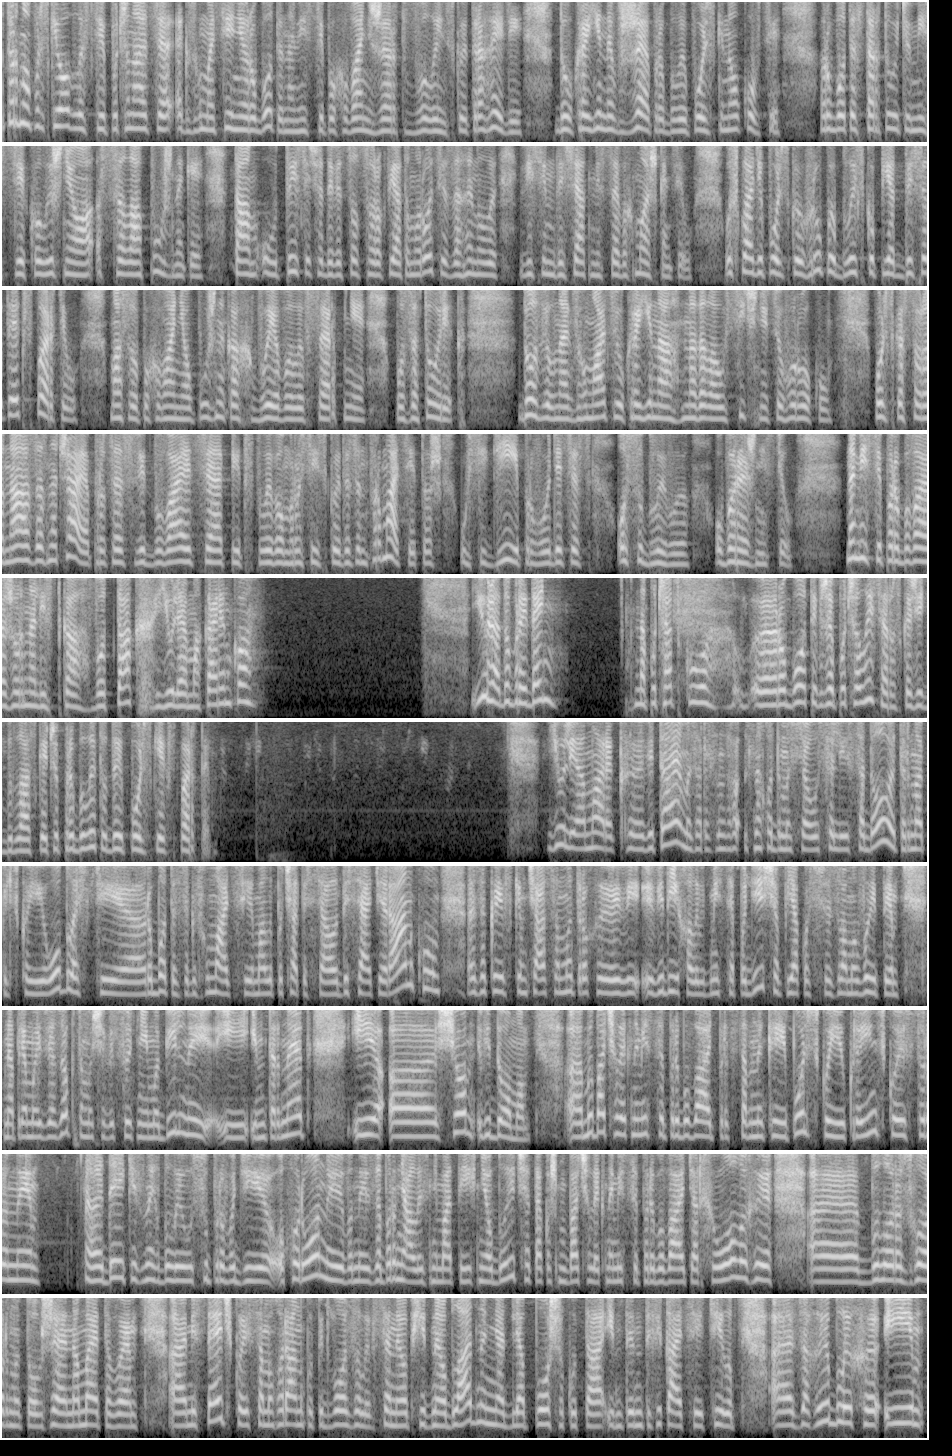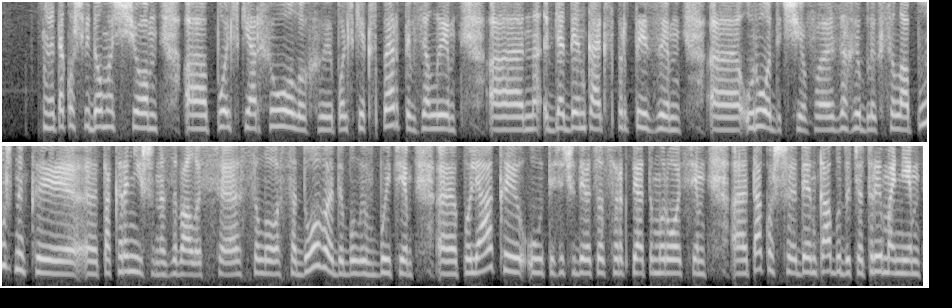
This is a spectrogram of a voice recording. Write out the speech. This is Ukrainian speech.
У Тернопільській області починаються ексгумаційні роботи на місці поховань жертв волинської трагедії. До України вже прибули польські науковці. Роботи стартують у місці колишнього села Пужники. Там у 1945 році загинули 80 місцевих мешканців. У складі польської групи близько 50 експертів. Масове поховання у Пужниках виявили в серпні позаторік. Дозвіл на ексгумацію Україна надала у січні цього року. Польська сторона зазначає, процес відбувається під впливом російської дезінформації, тож усі дії проводяться з особливою обережністю. На місці перебуває журналістка Вотак Юлія Макаренко. Юля, добрий день. На початку е, роботи вже почалися. Розкажіть, будь ласка, чи прибули туди польські експерти? Юлія Марик, вітаю. Ми зараз знаходимося у селі Садове Тернопільської області. Роботи з ексгумації мали початися о 10 ранку за київським часом. Ми трохи від'їхали від місця подій, щоб якось з вами вийти на прямий зв'язок, тому що відсутній мобільний і інтернет. І е, що відомо, Е, ми бачили, як на місце прибувають представники і польської і української сторони. Е, Деякі з них були у супроводі охорони. Вони забороняли знімати їхні обличчя. Також ми бачили, як на місце перебувають археологи. Е, Було розгорнуто вже наметове е, містечко, і з самого ранку підвозили все необхідне обладнання для пошуку та ідентифікації тіл загиблих і. Е, Також відомо, що е, польські археологи, польські експерти взяли е, для ДНК експертизи е, у родичів загиблих села Пужники. Так раніше називалось село Садове, де були вбиті поляки у 1945 році. Також ДНК будуть отримані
